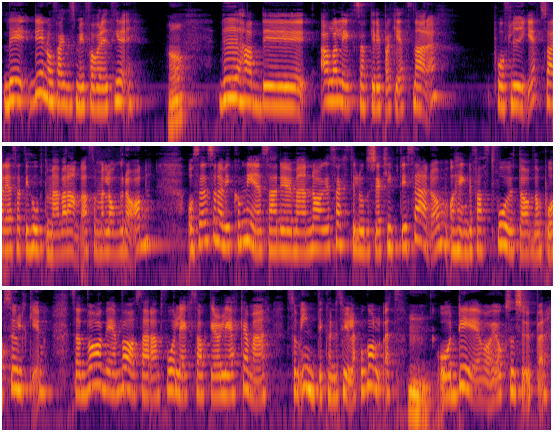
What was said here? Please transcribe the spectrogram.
det, det är nog faktiskt min favoritgrej. Ja. Vi hade alla leksaker i paketsnöre. På flyget så hade jag satt ihop dem med varandra som en lång rad. Och sen så när vi kom ner så hade jag med en nagelsax till så jag klippte isär dem och hängde fast två utav dem på sulkin. Så att var vi än var så hade han två leksaker att leka med som inte kunde trilla på golvet. Och det var ju också super.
